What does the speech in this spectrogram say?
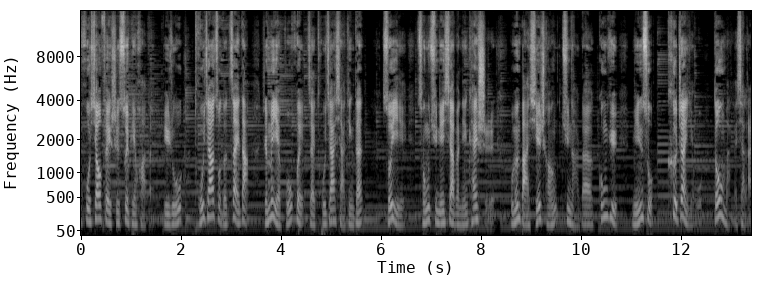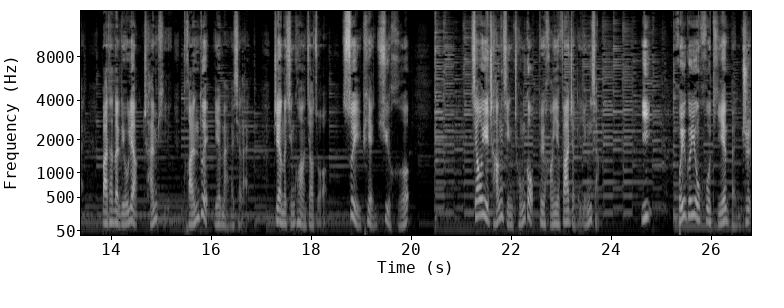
户消费是碎片化的。比如途家做的再大，人们也不会在途家下订单。所以从去年下半年开始，我们把携程去哪儿的公寓、民宿、客栈业务都买了下来，把它的流量、产品、团队也买了下来。这样的情况叫做碎片聚合。交易场景重构对行业发展的影响：一、回归用户体验本质。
